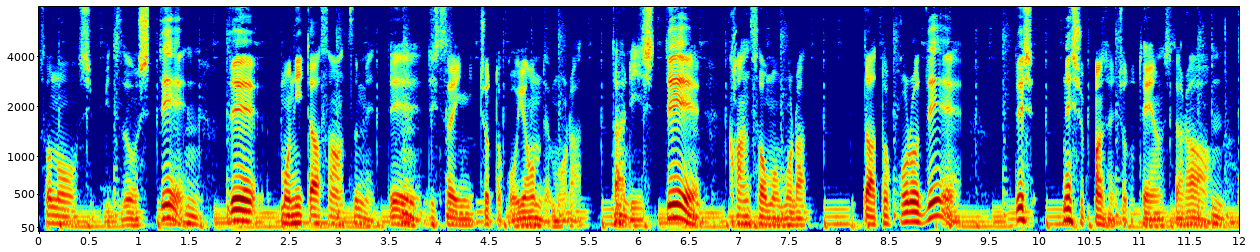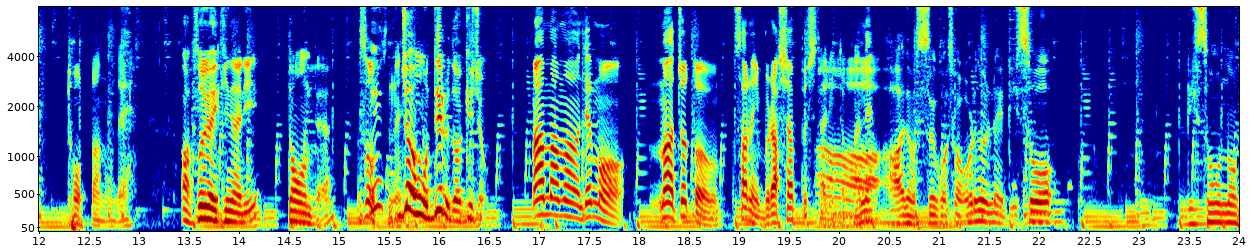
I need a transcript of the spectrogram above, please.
その執筆をして、うん。でモニターさん集めて、うん。実際にちょっとこう読んでもらったりして、感想ももらったところでで、しね、出版社にちょっと提案したら、ん。通ったのであそれがいきなり？ドーンって？そうですね。えじゃあもう出るだけじゃん。まあまあまあでもまあちょっとさらにブラッシュアップしたりとかね。あーあーでもすごいそう俺のね理想理想の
